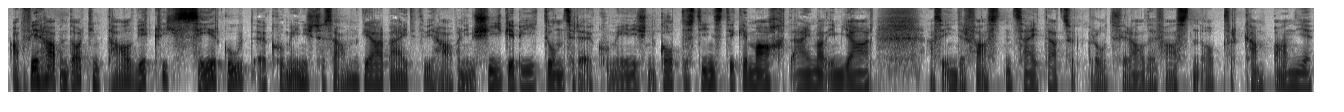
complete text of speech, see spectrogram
Aber wir haben dort im Tal wirklich sehr gut ökumenisch zusammengearbeitet. Wir haben im Skigebiet unsere ökumenischen Gottesdienste gemacht, einmal im Jahr, also in der Fastenzeit da zur Brot für alle Fastenopferkampagne,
